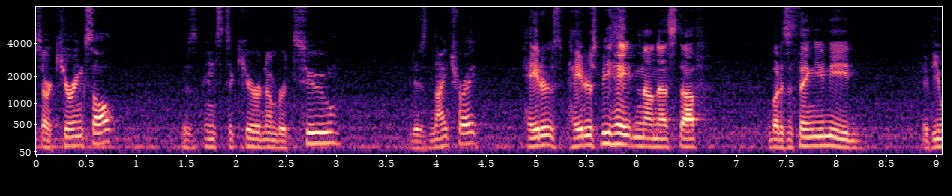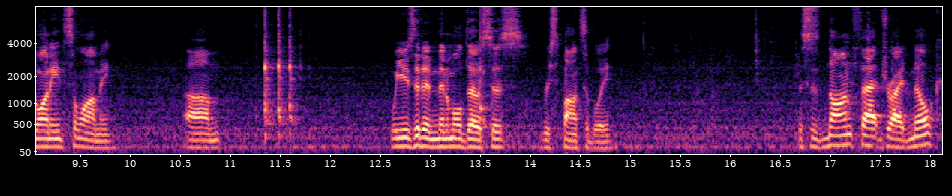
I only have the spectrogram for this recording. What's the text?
Is our curing salt. This is Instacure number two. It is nitrite. Haters, haters be hating on that stuff, but it's a thing you need if you want to eat salami. Um, we use it in minimal doses, responsibly. This is non-fat dried milk.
